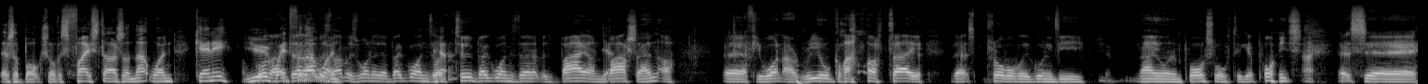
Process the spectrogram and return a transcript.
There's a box office. Five stars on that one. Kenny, you Well, went for that, was, one. That was one of the big ones. There Yeah. were two big ones there. It was Bayern, Yeah. Barca, Inter. Uh, if you want a real glamour tie, that's probably going to be nigh on impossible to get points. It's, uh,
